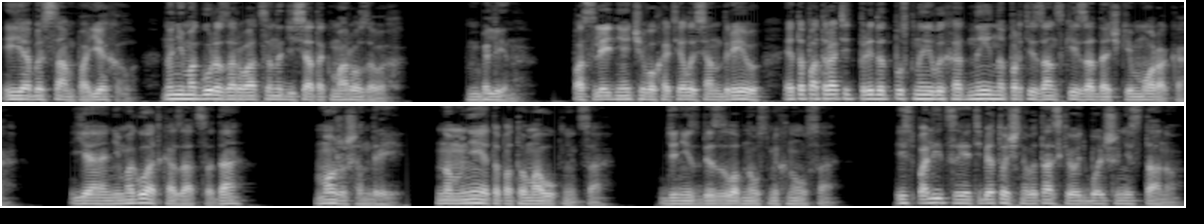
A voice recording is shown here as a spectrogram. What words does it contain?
И я бы сам поехал, но не могу разорваться на десяток Морозовых. Блин. Последнее, чего хотелось Андрею, это потратить предотпускные выходные на партизанские задачки Морока. Я не могу отказаться, да? Можешь, Андрей. Но мне это потом аукнется. Денис беззлобно усмехнулся. Из полиции я тебя точно вытаскивать больше не стану.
